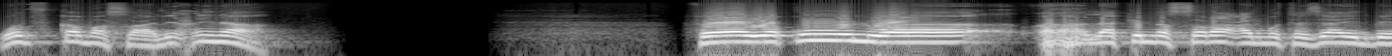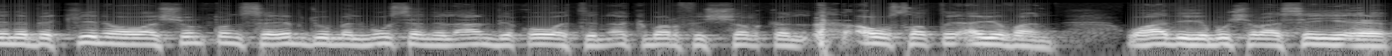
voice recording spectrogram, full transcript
وفق مصالحنا. فيقول و لكن الصراع المتزايد بين بكين وواشنطن سيبدو ملموسا الآن بقوة أكبر في الشرق الأوسط أيضا وهذه بشرى سيئة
